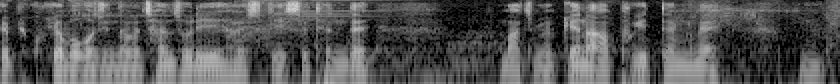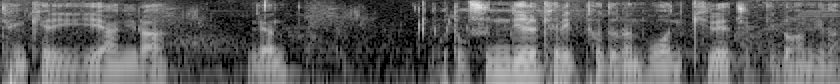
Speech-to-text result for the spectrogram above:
회피 쿠키가 먹어진다면 찬솔이 할 수도 있을 텐데 맞으면 꽤나 아프기 때문에 음, 탱 캐릭이 아니라 면 보통 순딜 캐릭터들은 원킬에 죽기도 합니다.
